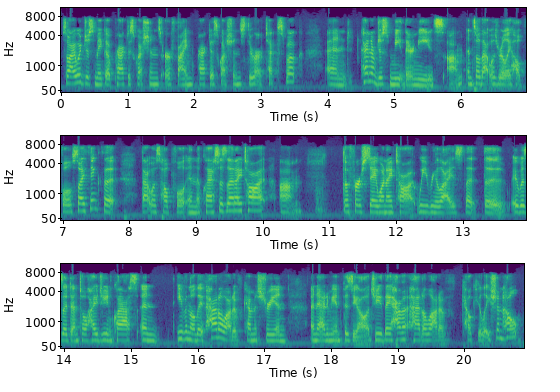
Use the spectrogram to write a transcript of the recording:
so I would just make up practice questions or find practice questions through our textbook and kind of just meet their needs. Um, and so that was really helpful. So I think that that was helpful in the classes that I taught. Um, the first day when I taught, we realized that the it was a dental hygiene class, and even though they've had a lot of chemistry and anatomy and physiology, they haven't had a lot of calculation help,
